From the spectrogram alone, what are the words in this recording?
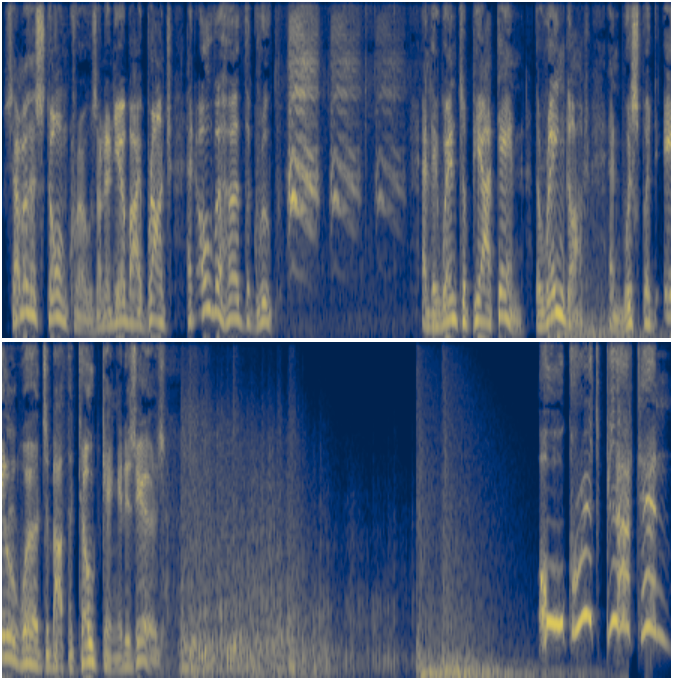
Some of the storm crows on a nearby branch had overheard the group. And they went to Piaten, the rain god, and whispered ill words about the Toad King in his ears. Great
